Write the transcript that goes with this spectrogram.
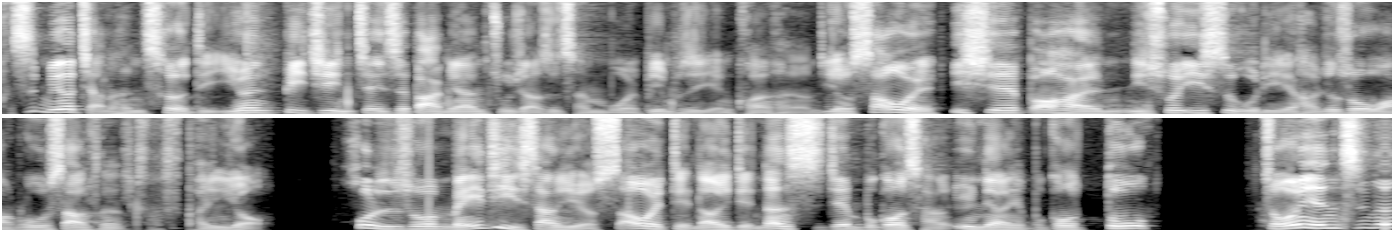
可是没有讲的很彻底，因为毕竟这次罢免案主角是陈柏惟，并不是严宽恒。有稍微一些包含你说一四五零也好，就是说网络上的朋友，或者是说媒体上也有稍微点到一点，但时间不够长，酝酿也不够多。总而言之呢，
